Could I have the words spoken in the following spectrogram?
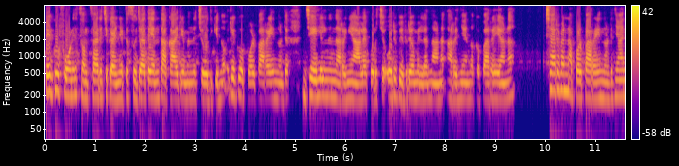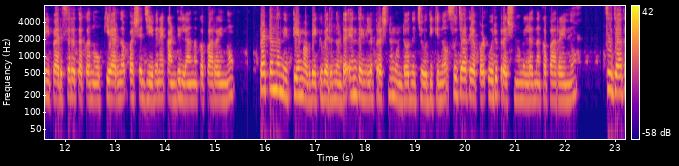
രഘു ഫോണിൽ സംസാരിച്ചു കഴിഞ്ഞിട്ട് സുജാത എന്താ കാര്യമെന്ന് ചോദിക്കുന്നു. രഘു അപ്പോൾ പറയുന്നുണ്ട് ജയിലിൽ നിന്ന് ഇറങ്ങിയ ആളെ കുറിച്ച് ഒരു വിവരവുമില്ലെന്നാണ് അറിഞ്ഞതെന്നൊക്കെ പറയാണ്. ശരവൺ അപ്പോൾ പറയുന്നുണ്ട് ഞാൻ ഈ പരിസരത്തൊക്കെ നോക്കിയായിരുന്നു പക്ഷെ ജീവനെ കണ്ടില്ല എന്നൊക്കെ പറയുന്നു. പെട്ടെന്ന് നിത്യം അവിടേക്ക് വരുന്നുണ്ട്. എന്തെങ്കിലും പ്രശ്നമുണ്ടോ എന്ന് ചോദിക്കുന്നു. സുജാത അപ്പോൾ ഒരു പ്രശ്നവുമില്ലെന്നൊക്കെ പറയുന്നു. സുജാത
